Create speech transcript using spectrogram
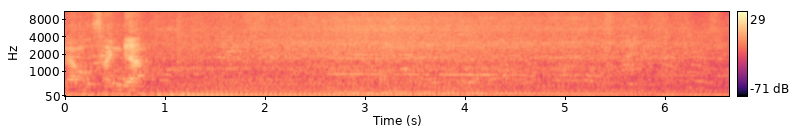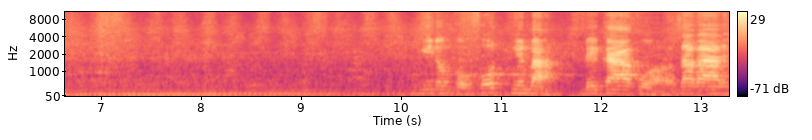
Ra màu xanh đen ghi đông cổ phốt nguyên bản DK của Java đây.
